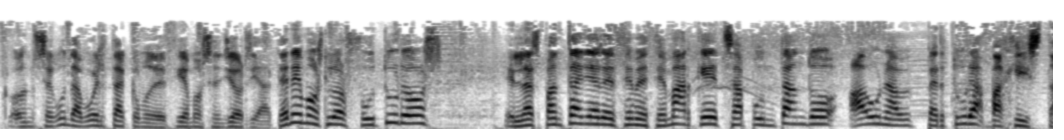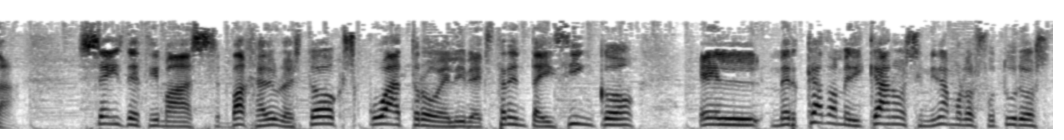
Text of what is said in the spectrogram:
con segunda vuelta, como decíamos en Georgia. Tenemos los futuros en las pantallas del CMC Markets apuntando a una apertura bajista. Seis décimas baja el Eurostox, cuatro el IBEX 35. El mercado americano, si miramos los futuros,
